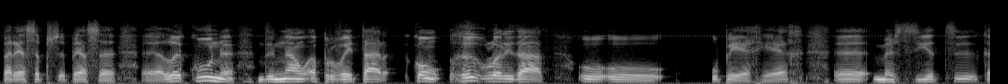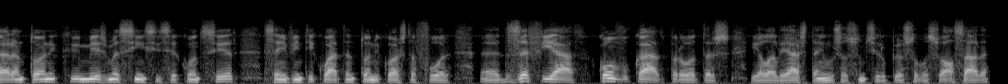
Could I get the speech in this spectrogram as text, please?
para essa, para essa uh, lacuna de não aproveitar com regularidade o, o PRR, uh, mas dizia-te, caro António, que mesmo assim, se isso acontecer, se em 24 António Costa for uh, desafiado, convocado para outras, ele aliás tem os assuntos europeus sob a sua alçada,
